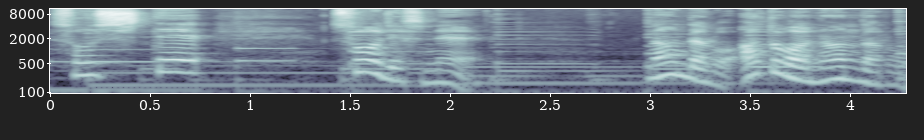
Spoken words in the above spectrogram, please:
そしてそうですね。何だろうあとは何だろう。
